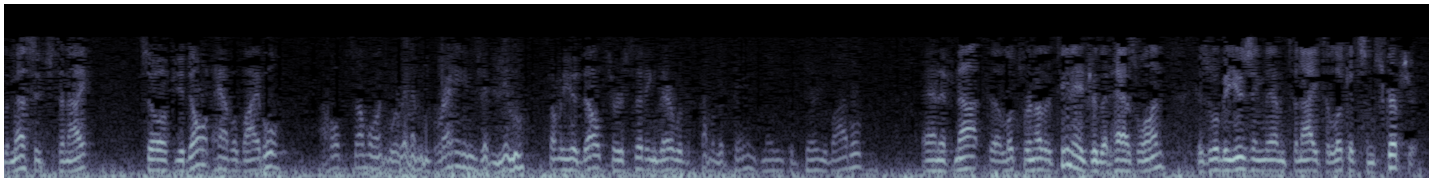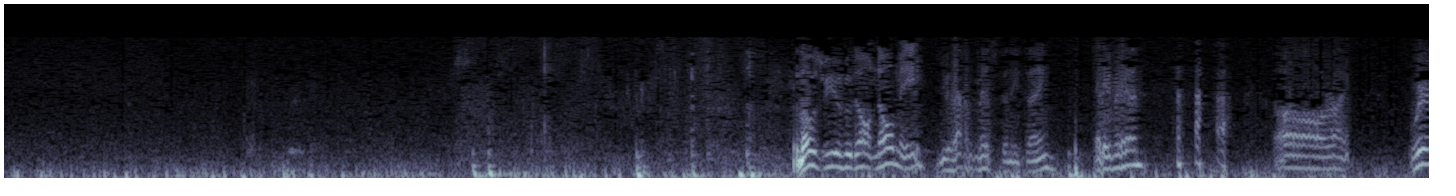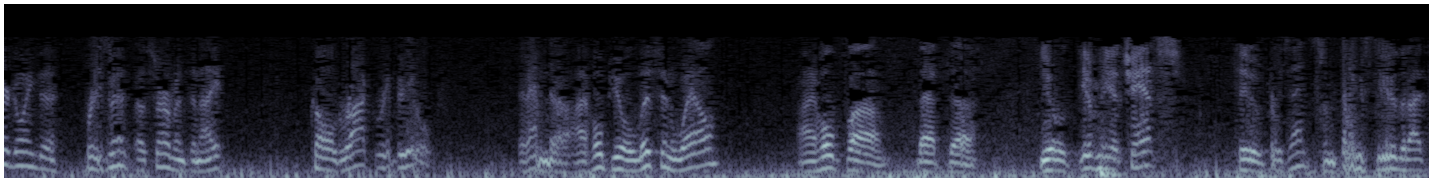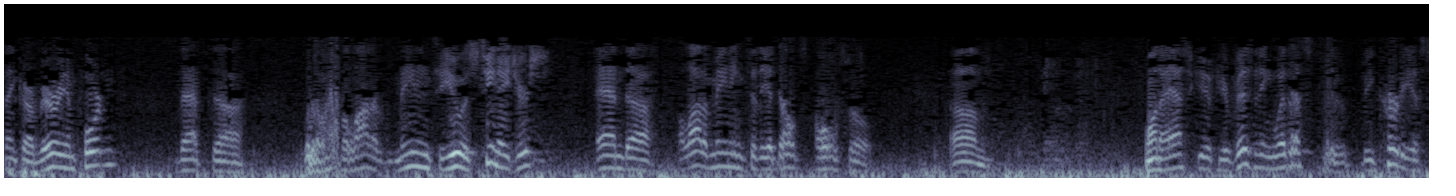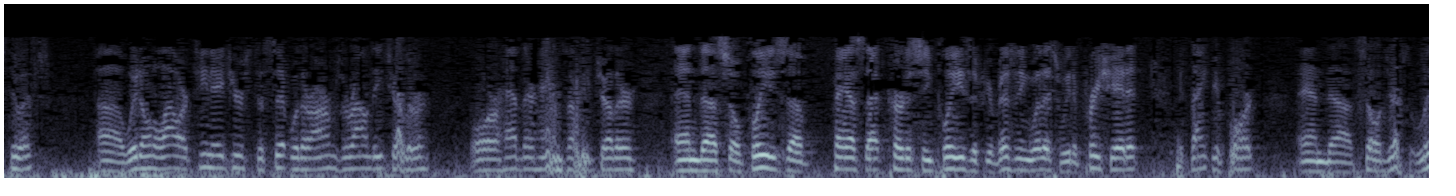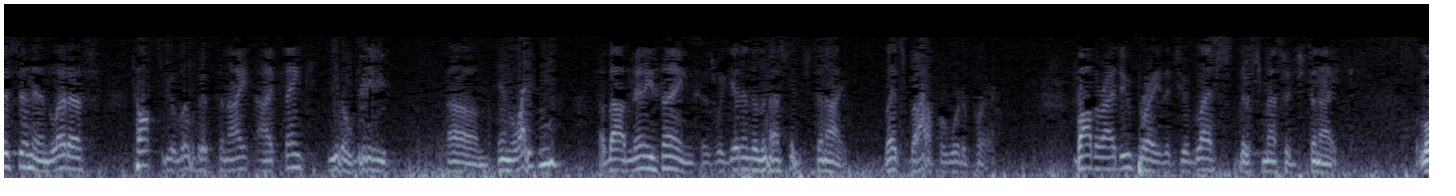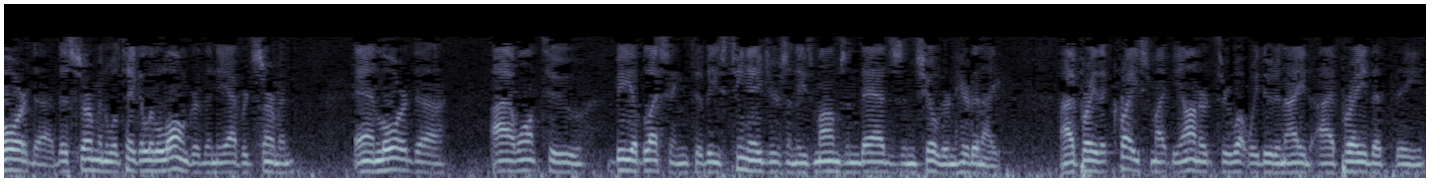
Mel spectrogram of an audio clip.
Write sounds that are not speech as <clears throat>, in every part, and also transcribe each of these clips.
the message tonight. So if you don't have a Bible, I hope someone within range of you, some of you adults are sitting there with some of the teens, maybe you could share your Bibles. And if not, uh, look for another teenager that has one, because we'll be using them tonight to look at some Scripture. For those of you who don't know me, you haven't missed anything. Amen. <laughs> All right. We're going to present a sermon tonight called Rock Revealed. And uh, I hope you'll listen well. I hope uh, that uh, you'll give me a chance to present some things to you that I think are very important, that uh, will have a lot of meaning to you as teenagers, and uh, a lot of meaning to the adults also. Um, want to ask you if you're visiting with us to be courteous to us. Uh, we don't allow our teenagers to sit with their arms around each other or have their hands on each other. And uh, so please uh, pay us that courtesy, please. If you're visiting with us, we'd appreciate it. We thank you for it. And uh, so just listen and let us talk to you a little bit tonight. I think you'll be um, enlightened about many things as we get into the message tonight. Let's bow for a word of prayer. Father, I do pray that you bless this message tonight. Lord, uh, this sermon will take a little longer than the average sermon. And Lord, uh, I want to be a blessing to these teenagers and these moms and dads and children here tonight. I pray that Christ might be honored through what we do tonight. I pray that the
